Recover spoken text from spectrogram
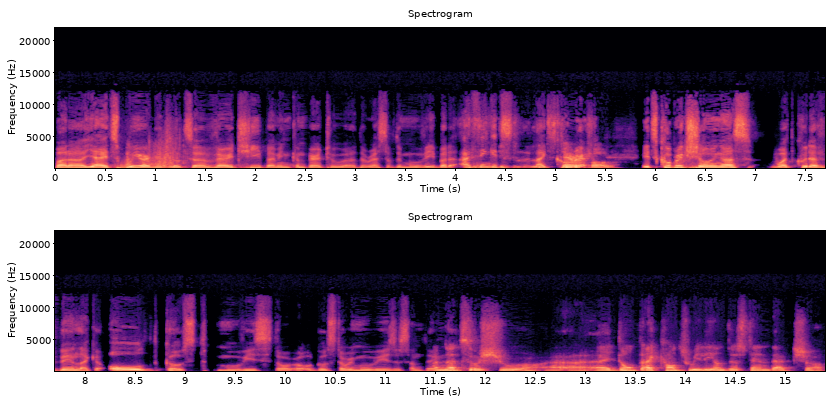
but uh, yeah, it's weird. It looks uh, very cheap. I mean, compared to uh, the rest of the movie. But I think it's, like it's terrible. It's Kubrick showing us what could have been like an old ghost movies, or ghost story movies, or something. I'm not so sure. I, I- don't. I can't really understand that shot.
